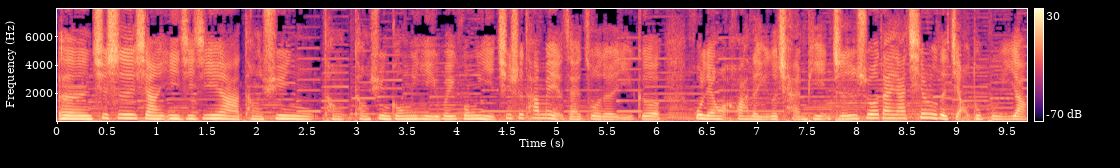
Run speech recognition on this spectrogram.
嗯，其实像易基金啊、腾讯、腾腾讯公益、微公益，其实他们也在做的一个互联网化的一个产品，只是说大家切入的角度不一样，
